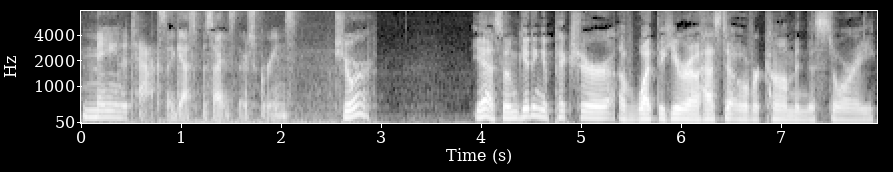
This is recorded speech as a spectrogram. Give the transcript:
main attacks, I guess, besides their screens. Sure. Yeah, so I'm getting a picture of what the hero has to overcome in this story.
